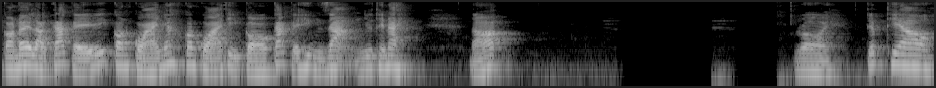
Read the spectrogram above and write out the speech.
còn đây là các cái con quái nhá. Con quái thì có các cái hình dạng như thế này. Đó. Rồi tiếp theo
